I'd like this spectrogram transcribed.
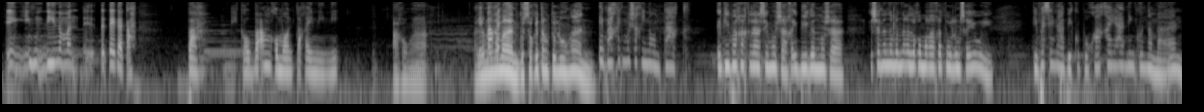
Eh, hindi naman, eh, te- te- teka. Pa, ikaw ba ang kumonta kay Nini? Ako nga. Eh, Alam mo bakit- naman, gusto kitang tulungan. Eh, bakit mo siya kinontak? Eh di ba kaklase mo siya, kaibigan mo siya. Eh siya lang naman ang alam ko makakatulong sa'yo eh. Di ba sinabi ko po, kakayanin ko naman.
